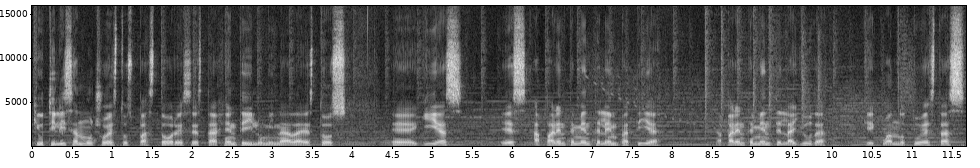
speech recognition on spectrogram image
que utilizan mucho estos pastores, esta gente iluminada, estos eh, guías, es aparentemente la empatía, aparentemente la ayuda, que cuando tú estás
